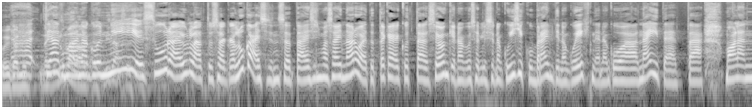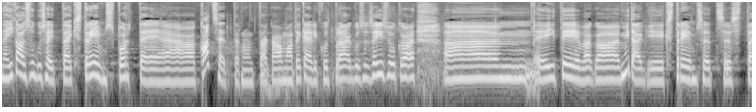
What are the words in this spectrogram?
kui ka nüüd. tead, ma nagu nii see... suure üllatusega lugesin seda ja siis ma sain aru, et, et tegelikult see ongi nagu sellise nagu isikubrändi nagu ehtne nagu äh, näide, et äh, ma olen igasuguseid ekstreemsporte äh, katsetanud, aga ma tegelikult praeguse seisuga äh, ei tee väga midagi ekstreemset, sest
